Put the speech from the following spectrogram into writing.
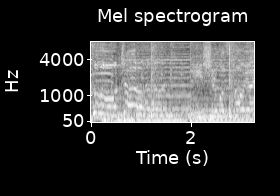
作证你是我草原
